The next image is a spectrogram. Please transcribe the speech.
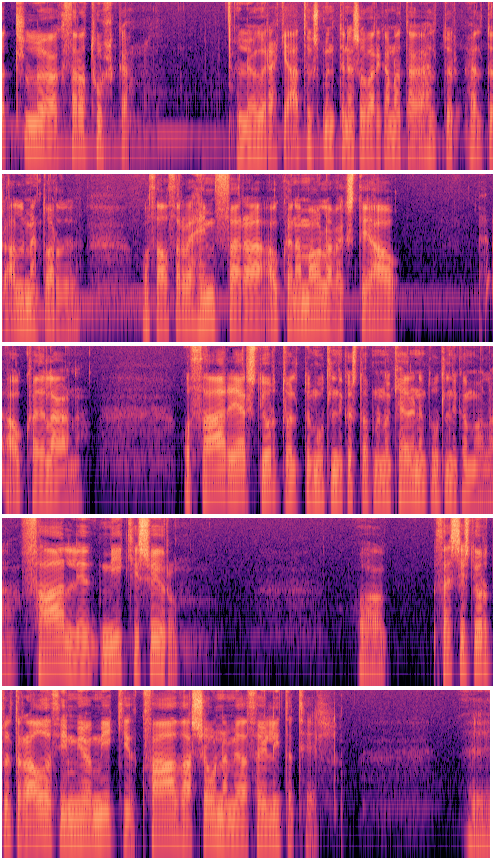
öll lög þarf að tólka lög er ekki aðtöksmyndin eins og var í gamla daga heldur, heldur almennt orðuð. Og þá þarf að heimfæra ákveðna málavexti á ákveði lagana og þar er stjórnvöldum útlendingastofnun og kærinemd útlendingamála falið mikið svirum og þessi stjórnvöld ráða því mjög mikið hvaða sjóna með að þau líta til. Eh,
